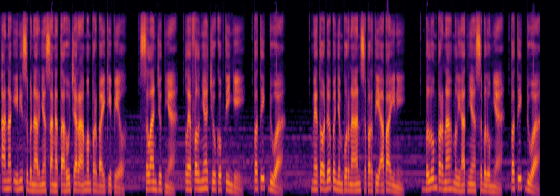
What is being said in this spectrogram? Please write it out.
Anak ini sebenarnya sangat tahu cara memperbaiki pil. Selanjutnya, levelnya cukup tinggi. Petik 2. Metode penyempurnaan seperti apa ini? Belum pernah melihatnya sebelumnya. Petik 2.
